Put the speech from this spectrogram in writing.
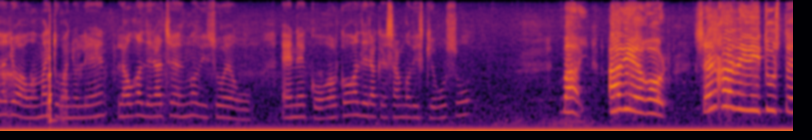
Erratzaio hau amaitu baino lehen, lau galderatze egingo dizuegu. Eneko, gaurko galderak esango dizkiguzu? Bai, adi egon, zer jarri dituzte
